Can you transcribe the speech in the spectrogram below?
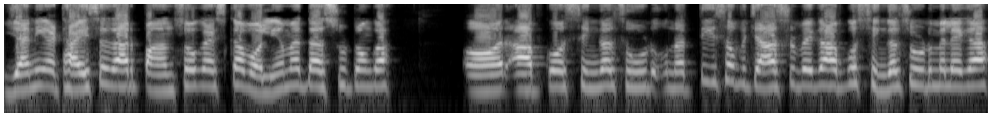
यानी अट्ठाईस हज़ार पाँच सौ का इसका वॉल्यूम है दस सूटों का, और आपको सिंगल सूट उनतीस सौ पचास रुपए का आपको सिंगल सूट मिलेगा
